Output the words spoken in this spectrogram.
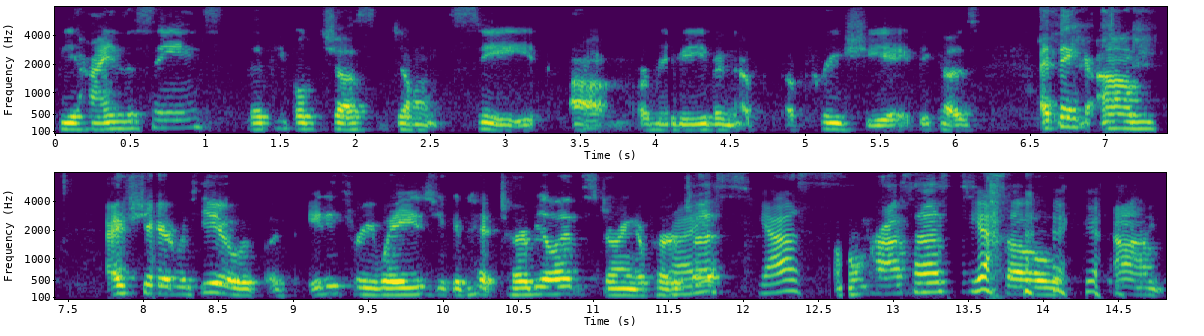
behind the scenes that people just don't see um, or maybe even appreciate because i think um, i've shared with you with 83 ways you can hit turbulence during a purchase right. yes home process yeah. so um,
